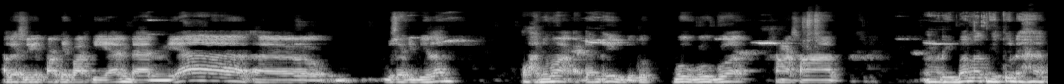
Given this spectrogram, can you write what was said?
agak sedikit party-partian dan ya eh, bisa dibilang wah ini mah edan eh gitu. Gua gua, gua sangat-sangat ngeri banget gitu dah.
